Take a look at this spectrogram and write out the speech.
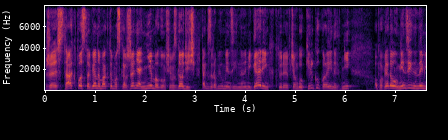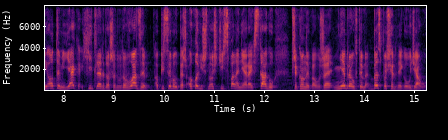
że z tak postawionym aktem oskarżenia nie mogą się zgodzić. Tak zrobił m.in. Goering, który w ciągu kilku kolejnych dni Opowiadał m.in. o tym, jak Hitler doszedł do władzy. Opisywał też okoliczności spalenia Reichstagu. Przekonywał, że nie brał w tym bezpośredniego udziału.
